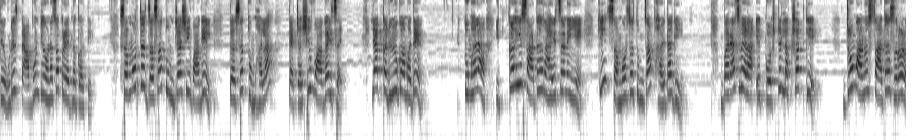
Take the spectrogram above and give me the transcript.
तेवढेच दाबून ठेवण्याचा प्रयत्न करतील. समोरचा जसा तुमच्याशी वागेल तसं तुम्हाला त्याच्याशी वागायचं आहे या कलियुगामध्ये तुम्हाला इतकंही साधं राहायचं नाही आहे की समोरचा तुमचा फायदा घेईल. बऱ्याच वेळा एक गोष्ट लक्षात घे जो माणूस साधा सरळ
